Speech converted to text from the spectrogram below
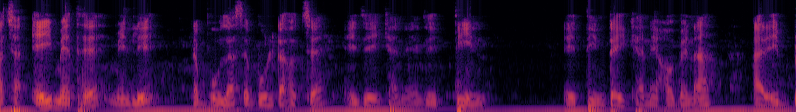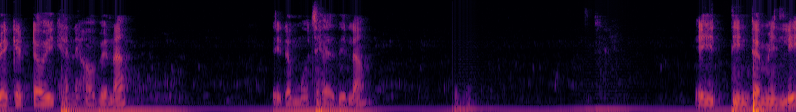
আচ্ছা এই ম্যাথে মেনলি একটা ভুল আছে, ভুলটা হচ্ছে এই যে এইখানে যে তিন, এই তিনটা এইখানে হবে না আর এই ব্র্যাকেটটাও এইখানে হবে না। এটা মুছে দিলাম। এই তিনটা মিললি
